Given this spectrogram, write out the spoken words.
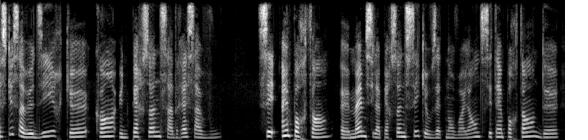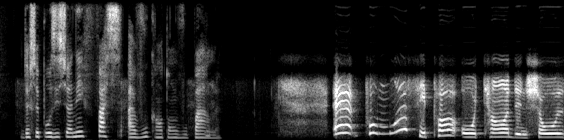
Est-ce que ça veut dire que quand une personne s'adresse à vous, c'est important, euh, même si la personne sait que vous êtes non-voyante, c'est important de de se positionner face à vous quand on vous parle? Euh, pour moi, c'est pas autant d'une chose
